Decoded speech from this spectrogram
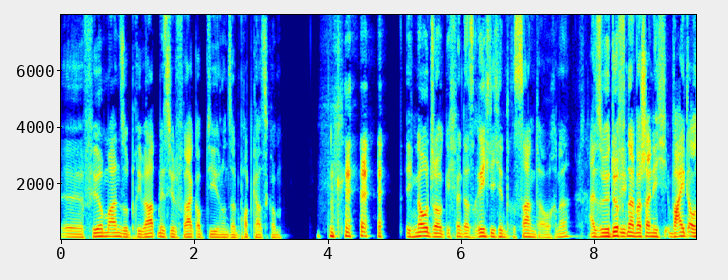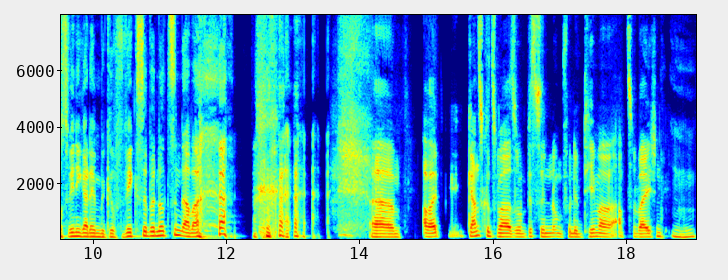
äh, Firmen an, so privatmäßig und fragen, ob die in unseren Podcast kommen. Ich no joke, ich fände das richtig interessant auch, ne? Also wir dürften dann wahrscheinlich weitaus weniger den Begriff Wichse benutzen, aber ähm, aber ganz kurz mal so ein bisschen, um von dem Thema abzuweichen. mhm.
